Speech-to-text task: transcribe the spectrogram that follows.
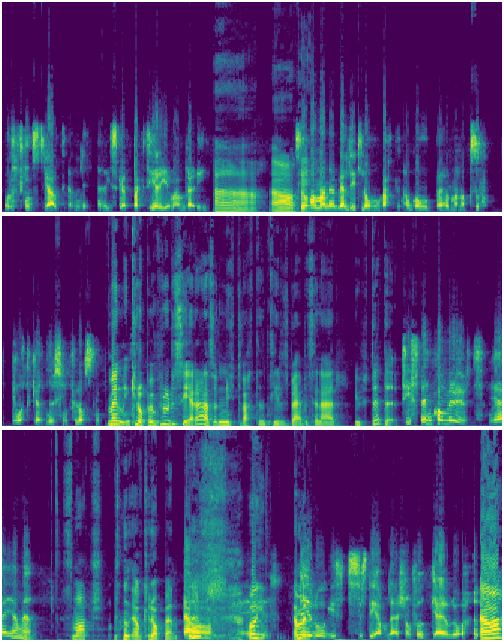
och då finns det ju alltid en liten risk att bakterier vandrar in. Ah, ja Så okej. har man en väldigt lång vattenavgång behöver man också antibiotika under sin förlossning. Men kroppen producerar alltså nytt vatten tills bebisen är ute typ? Tills den kommer ut, jajamän. Smart av kroppen. Ja, Och, ja, men, biologiskt system där som funkar ändå. ja,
